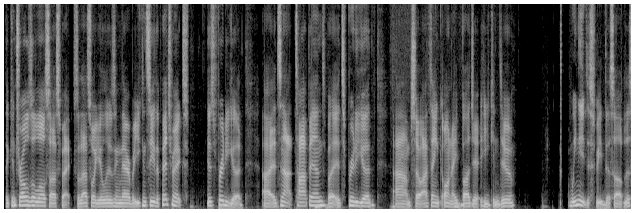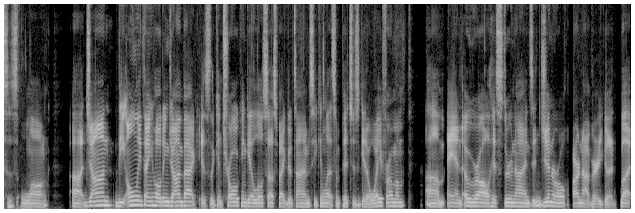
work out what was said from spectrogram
The control's a little suspect, so that's what you're losing there. But you can see the pitch mix is pretty good. Uh, it's not top end, but it's pretty good. Um, so I think on a budget he can do. We need to speed this up. This is long. Uh, John, the only thing holding John back is the control can get a little suspect at times. He can let some pitches get away from him. Um, and overall, his through nines in general are not very good. But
